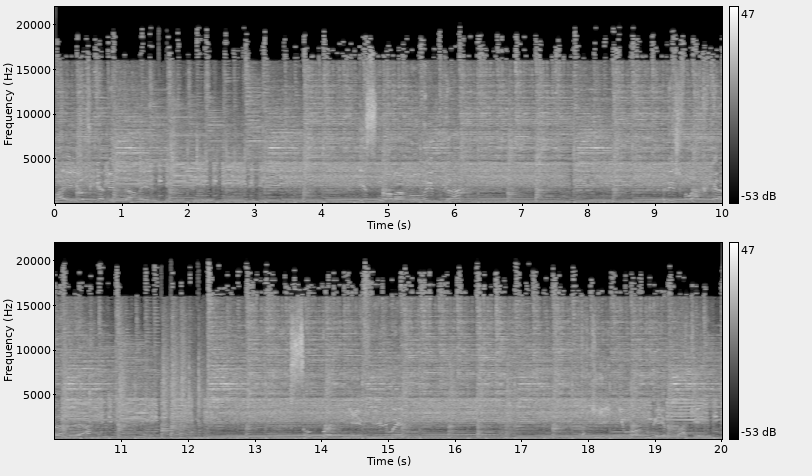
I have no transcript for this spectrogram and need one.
Поют капитаны. И снова улыбка. Лишь флаг корабля. Субботние фильмы. Такие немодные баки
